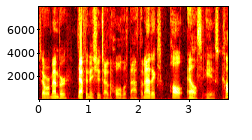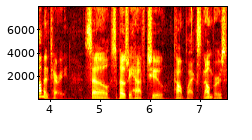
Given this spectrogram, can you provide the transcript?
So remember, definitions are the whole of mathematics, all else is commentary. So suppose we have two complex numbers.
